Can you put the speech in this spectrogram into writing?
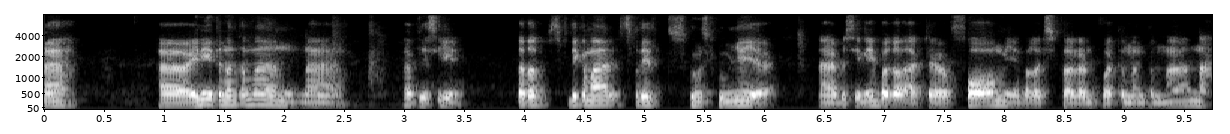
nah, uh, ini teman-teman. Nah, habis ini tetap seperti kemarin, seperti sebelum-sebelumnya ya. Nah, habis ini bakal ada form yang bakal disediakan buat teman-teman. Nah,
